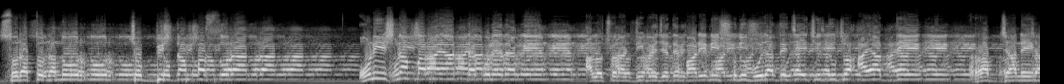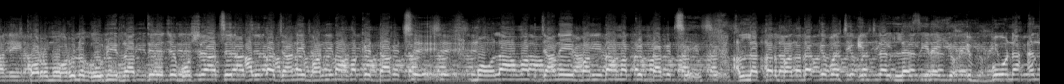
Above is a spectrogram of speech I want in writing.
সূরাতুন নূর 24 নম্বর সূরা। 19 নম্বর আয়াতটা খুলে দেখেন আলোচনা ডিপে যেতে পারিনি শুধু বোঝাতে চেয়েছি দুটো আয়াত দিয়ে। রব জানে কর্মগুলো গভীর রাত্রে যে বসে আছেন আল্লাহ জানে বান্দা আমাকে ডাকছে মওলা আমাকে জানে বান্দা আমাকে ডাকছে। আল্লাহ তার বান্দাকে বলছে ইন্নাল লাযিনা ইউহিব্বুনা আন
